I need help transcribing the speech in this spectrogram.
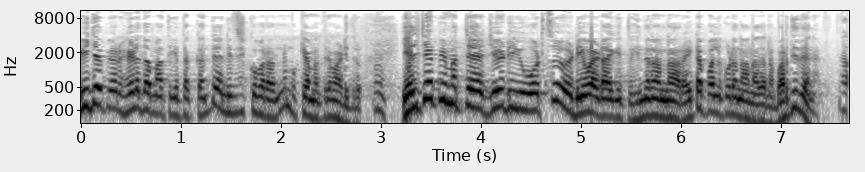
ಬಿಜೆಪಿ ಅವರು ಹೇಳಿದ ಮಾತಿಗೆ ತಕ್ಕಂತೆ ನಿತೀಶ್ ಕುಮಾರ್ ಅವರನ್ನು ಮುಖ್ಯಮಂತ್ರಿ ಮಾಡಿದ್ರು. ಎಲ್ಜೆಪಿ ಮತ್ತೆ ಜೆಡಿಯು ವೋಟ್ಸ್ ಡಿವೈಡ್ ಆಗಿತ್ತು. ಹಿಂದೆ ನನ್ನ ರೈಟಪ್ ಅಲ್ಲಿ ಕೂಡ ನಾನು ಅದನ್ನು ಬರ್ತಿದ್ದೇನೆ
